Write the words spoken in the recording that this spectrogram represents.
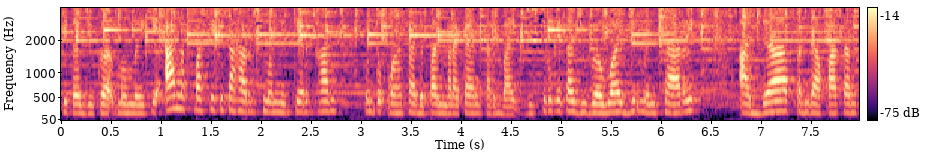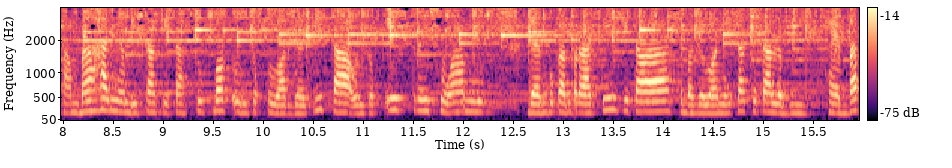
kita juga memiliki anak pasti kita harus memikirkan untuk masa depan mereka yang terbaik. Justru kita juga wajib mencari ada pendapatan tambahan yang bisa kita support untuk keluarga kita, untuk istri, suami dan bukan berarti kita sebagai wanita kita lebih hebat,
